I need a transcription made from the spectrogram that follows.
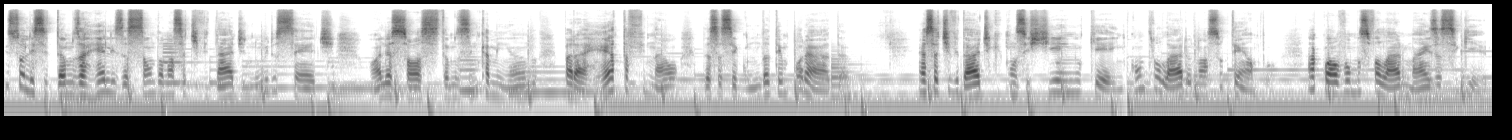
E solicitamos a realização da nossa atividade número 7. Olha só, estamos encaminhando para a reta final dessa segunda temporada. Essa atividade que consistia em o quê? Em controlar o nosso tempo, a qual vamos falar mais a seguir.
